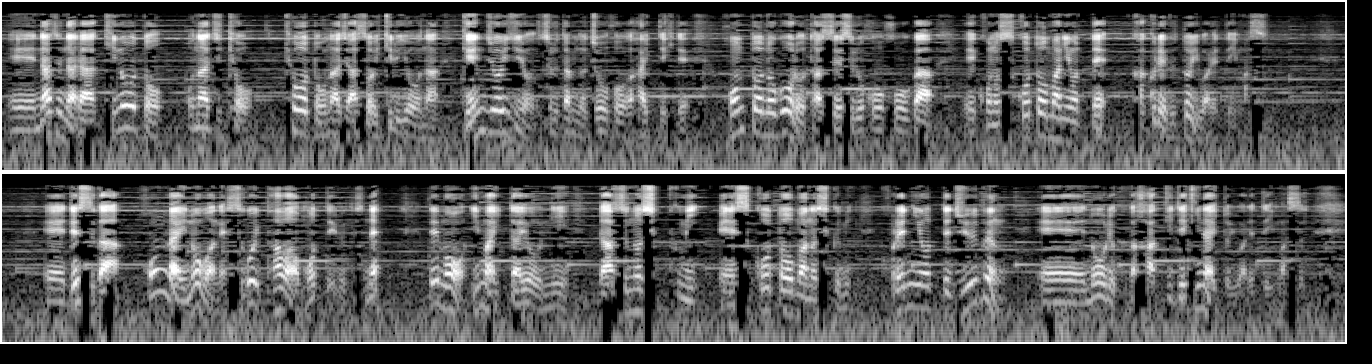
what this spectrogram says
えー、なぜなら、昨日と同じ今日、今日と同じ明日を生きるような現状維持をするための情報が入ってきて、本当のゴールを達成する方法が、えー、このスコトーマによって隠れると言われています。えですが、本来脳はね、すごいパワーを持っているんですね。でも、今言ったように、ラスの仕組み、えスコートーマの仕組み、これによって十分、えー、能力が発揮できないと言われています。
